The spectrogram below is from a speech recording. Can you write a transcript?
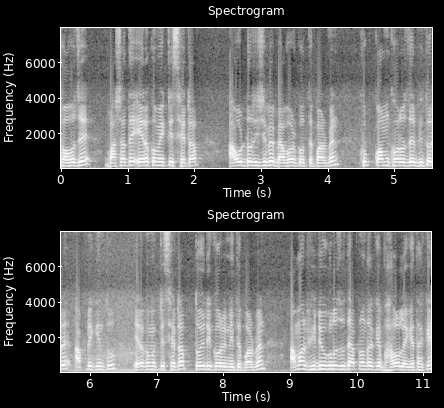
সহজে বাসাতে এরকম একটি সেট আউটডোর হিসেবে ব্যবহার করতে পারবেন। খুব কম খরচের ভিতরে আপনি কিন্তু এরকম একটি সেট তৈরি করে নিতে পারবেন। আমার ভিডিওগুলো যদি আপনাদেরকে ভালো লেগে থাকে,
